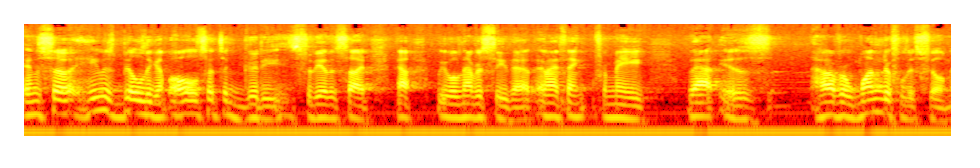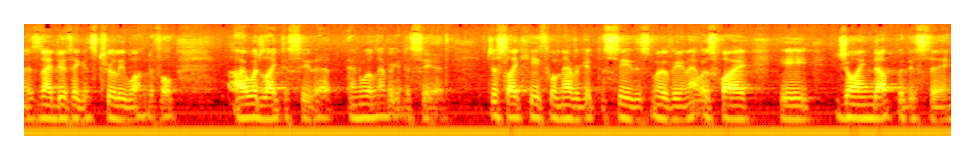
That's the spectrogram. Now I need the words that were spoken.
And so he was building up all sorts of goodies for the other side. Now, we will never see that. And I think for me, that is, however wonderful this film is, and I do think it's truly wonderful, I would like to see that. And we'll never get to see it. Just like Heath will never get to see this movie. And that was why he joined up with this thing.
